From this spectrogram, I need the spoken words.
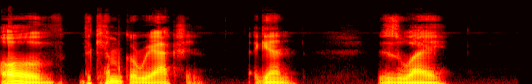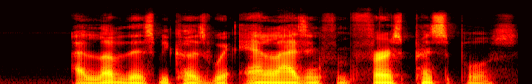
of the chemical reaction. Again, this is why I love this because we're analyzing from first principles.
